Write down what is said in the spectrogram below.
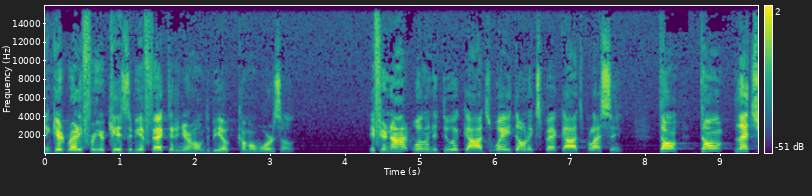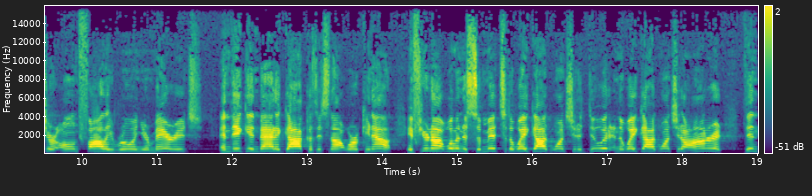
And get ready for your kids to be affected and your home to become a war zone. If you're not willing to do it God's way, don't expect God's blessing. Don't, don't let your own folly ruin your marriage and then get mad at God because it's not working out. If you're not willing to submit to the way God wants you to do it and the way God wants you to honor it, then,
